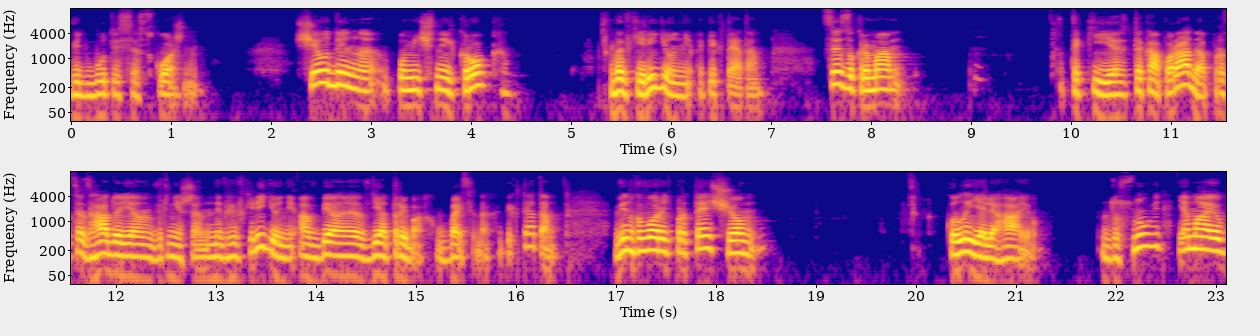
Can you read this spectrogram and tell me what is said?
відбутися з кожним. Ще один помічний крок в Евхірідіоні Епіктета це, зокрема, такі, така порада, про це згадує вірніше не в Грифхерідіоні, а в, в діатрибах, в бесідах Епіктета. Він говорить про те, що коли я лягаю до сну, я маю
